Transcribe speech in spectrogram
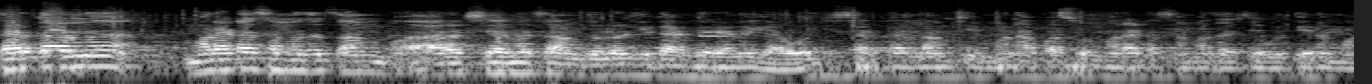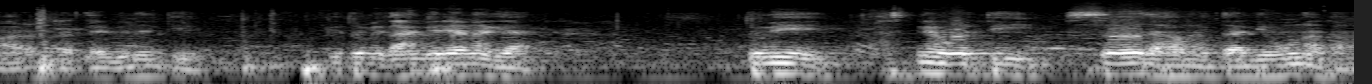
सरकारनं मराठा समाजाचं आम- आरक्षणाचं आंदोलन हे गांभीर्यानं घ्यावं. ही सरकारला आमची मनापासून मराठा समाजाच्या वतीनं महाराष्ट्रातल्या विनंती की तुम्ही गांभीर्यानं घ्या. तुम्ही हसण्यावरती सहज हा मुद्दा नेऊ नका.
